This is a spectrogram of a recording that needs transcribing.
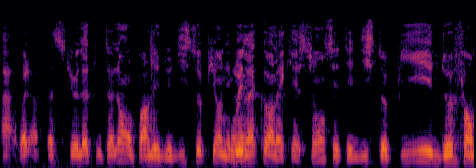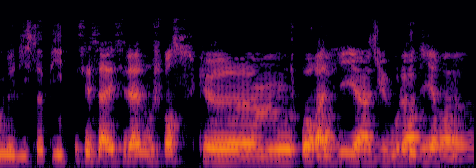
Ah, voilà, parce que là, tout à l'heure, on parlait de dystopie, on est bien d'accord. La question, c'était dystopie, deux formes de dystopie. C'est ça, et c'est là où je pense que euh, a dû vouloir dire. Euh,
